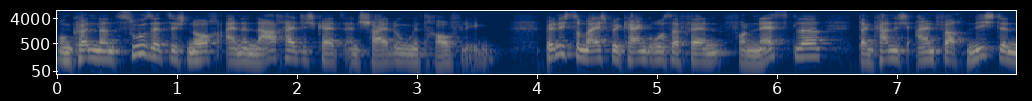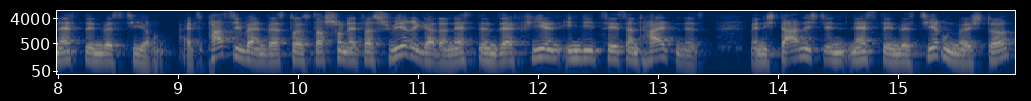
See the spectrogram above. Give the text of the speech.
und können dann zusätzlich noch eine Nachhaltigkeitsentscheidung mit drauflegen. Bin ich zum Beispiel kein großer Fan von Nestle, dann kann ich einfach nicht in Nestle investieren. Als passiver Investor ist das schon etwas schwieriger, da Nestle in sehr vielen Indizes enthalten ist. Wenn ich da nicht in Nestle investieren möchte,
